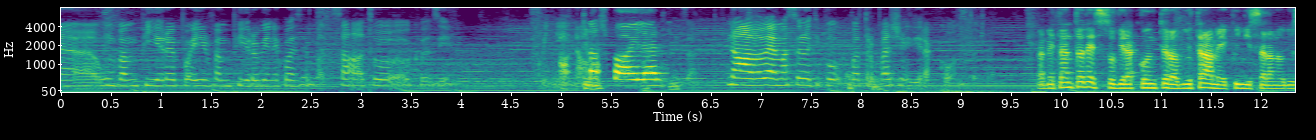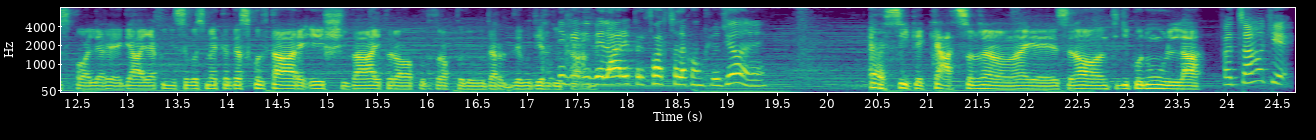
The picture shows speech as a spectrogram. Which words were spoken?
eh, un vampiro e poi il vampiro viene quasi ammazzato così. Quindi no. Ottimo. No spoiler. No, vabbè, ma sono tipo quattro pagine di racconto. Cioè. Vabbè, tanto adesso vi racconterò due trame e quindi saranno due spoiler, eh, Gaia. Quindi se vuoi smettere di ascoltare, esci, vai, però purtroppo devo, dar- devo dire due Devi trame. rivelare per forza la conclusione. Eh sì, che cazzo, cioè, non è che se no non ti dico nulla. Facciamo che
